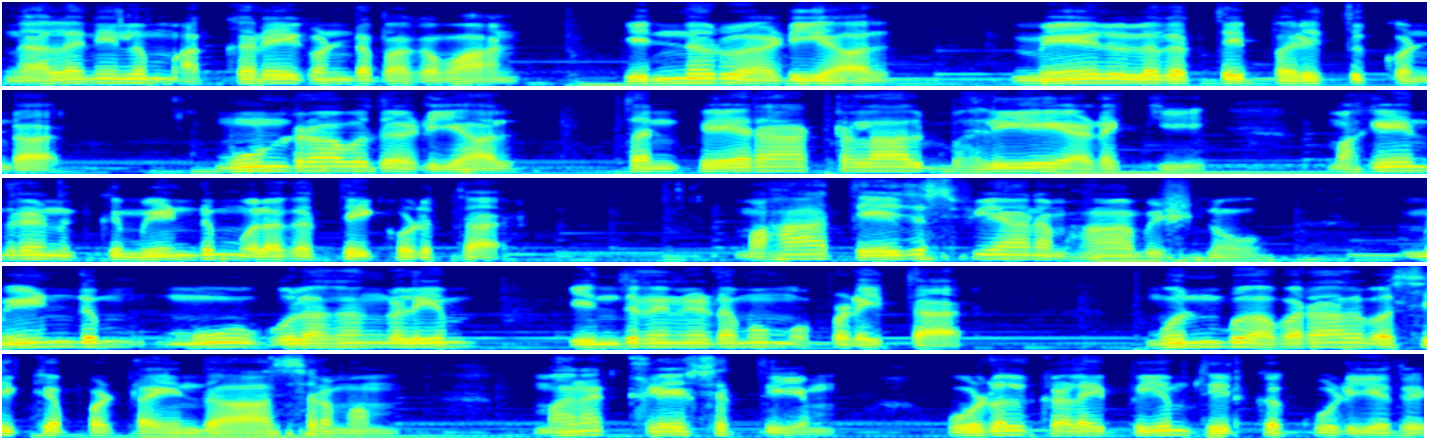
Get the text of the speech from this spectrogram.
நலனிலும் அக்கறை கொண்ட பகவான் இன்னொரு அடியால் மேலுலகத்தை பறித்து கொண்டார். மூன்றாவது அடியால் தன் பேராற்றலால் பலியை அடக்கி மகேந்திரனுக்கு மீண்டும் உலகத்தை கொடுத்தார். மகா தேஜஸ்வியான மகாவிஷ்ணு மீண்டும் மூ உலகங்களையும் இந்திரனிடமும் ஒப்படைத்தார். முன்பு அவரால் வசிக்கப்பட்ட இந்த ஆசிரமம் மனக்லேசத்தையும் உடல் களைப்பையும் தீர்க்கக்கூடியது.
